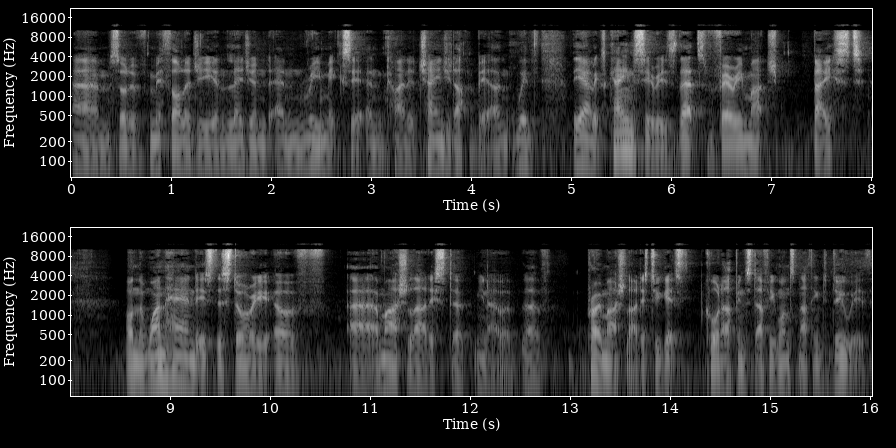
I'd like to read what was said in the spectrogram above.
um, sort of mythology and legend and remix it and kind of change it up a bit. And with the Alex Caine series, that's very much based. On the one hand, it's the story of uh, a martial artist, a, you know, a, a pro martial artist who gets caught up in stuff he wants nothing to do with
